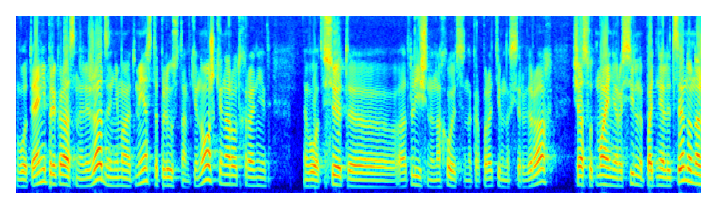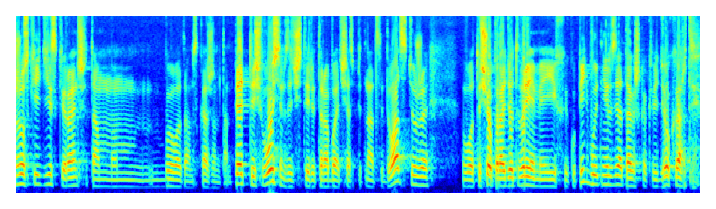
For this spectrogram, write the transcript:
Вот, и они прекрасно лежат, занимают место, плюс там киношки народ хранит. Вот, все это э, отлично находится на корпоративных серверах. Сейчас вот майнеры сильно подняли цену на жесткие диски. Раньше там было, там, скажем, там 5008 за 4 терабайта, сейчас 15-20 уже. Вот, еще пройдет время, их и купить будет нельзя, так же, как видеокарты.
